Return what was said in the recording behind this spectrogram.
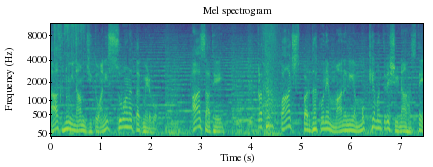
લાખનું ઇનામ જીતવાની સુવર્ણ તક મેળવો. આ સાથે પ્રથમ પાંચ સ્પર્ધકોને માનનીય મુખ્યમંત્રી શ્રીના હસ્તે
